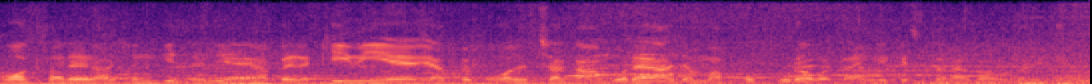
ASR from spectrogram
بہت سارے راشن کی تھیلیاں یہاں پہ رکھی ہوئی ہیں، یہاں پہ بہت اچھا کام ہو رہا ہے۔ آج ہم آپ کو پورا بتائیں گے کس طرح کا ہو رہا ہے۔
